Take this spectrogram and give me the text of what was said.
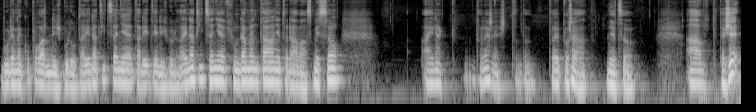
budeme kupovat, když budou tady na té ceně, tady ty, když budou tady na té ceně, fundamentálně to dává smysl. A jinak to neřeš, to, to, to je pořád něco. A takže,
